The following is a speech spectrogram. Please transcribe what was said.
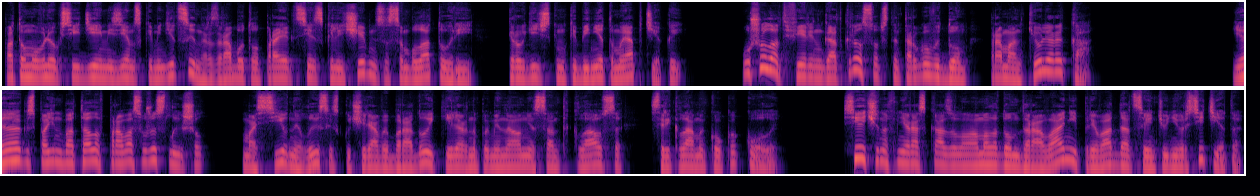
Потом увлекся идеями земской медицины, разработал проект сельской лечебницы с амбулаторией, хирургическим кабинетом и аптекой. Ушел от Феринга, открыл собственный торговый дом Роман Келлер и К. «Я, господин Баталов, про вас уже слышал». Массивный, лысый, с кучерявой бородой, Келлер напоминал мне Санта-Клауса с рекламой Кока-Колы. Сеченов мне рассказывал о молодом даровании приват-доценте университета.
